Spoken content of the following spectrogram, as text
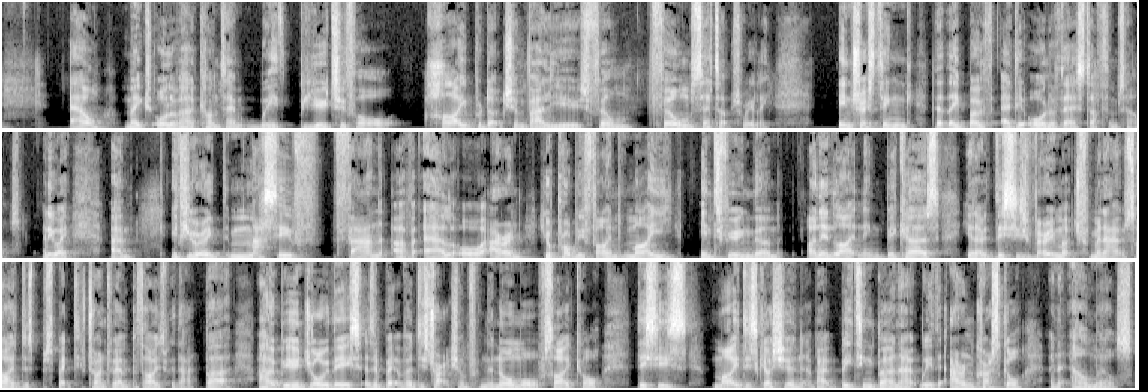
Elle makes all of her content with beautiful, high production values, film film setups. Really interesting that they both edit all of their stuff themselves. Anyway, um, if you're a massive fan of Elle or Arron, you'll probably find my interviewing them unenlightening because, you know, this is very much from an outsider's perspective trying to empathize with that. But I hope you enjoy this as a bit of a distraction from the normal cycle. This is my discussion about beating burnout with Arron Crascall and Elle Mills.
